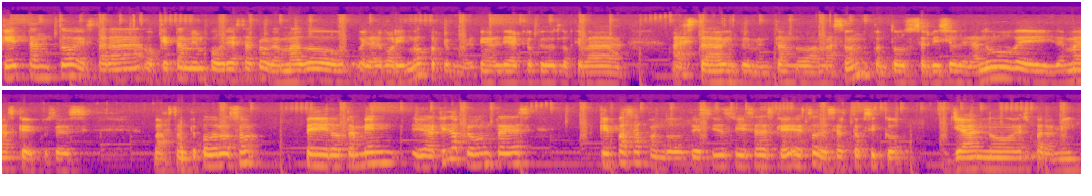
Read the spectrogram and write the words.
qué tanto estará o qué también podría estar programado el algoritmo, porque al final del día creo que es lo que va a estar implementando Amazon con todo su servicio de la nube y demás, que pues es bastante poderoso. Pero también aquí la pregunta es, ¿qué pasa cuando decides, oye, sabes que esto de ser tóxico ya no es para mí?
